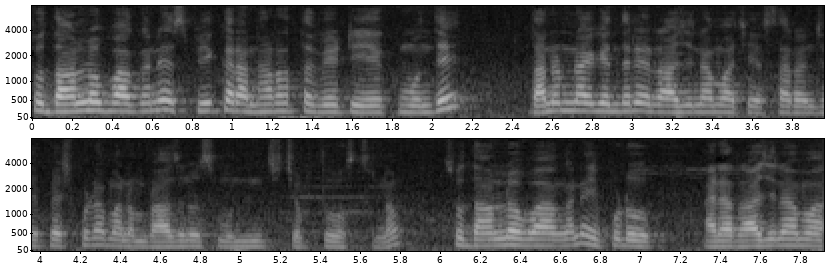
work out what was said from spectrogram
సో దానిలో భాగంగానే స్పీకర్ అనర్హత వేటు వేయకముందే దానం నాగేందరే రాజీనామా చేస్తారని చెప్పేసి కూడా మనం రాజనూస్ ముందు నుంచి చెప్తూ వస్తున్నాం. సో దానిలో భాగంగానే ఇప్పుడు ఆయన రాజీనామా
